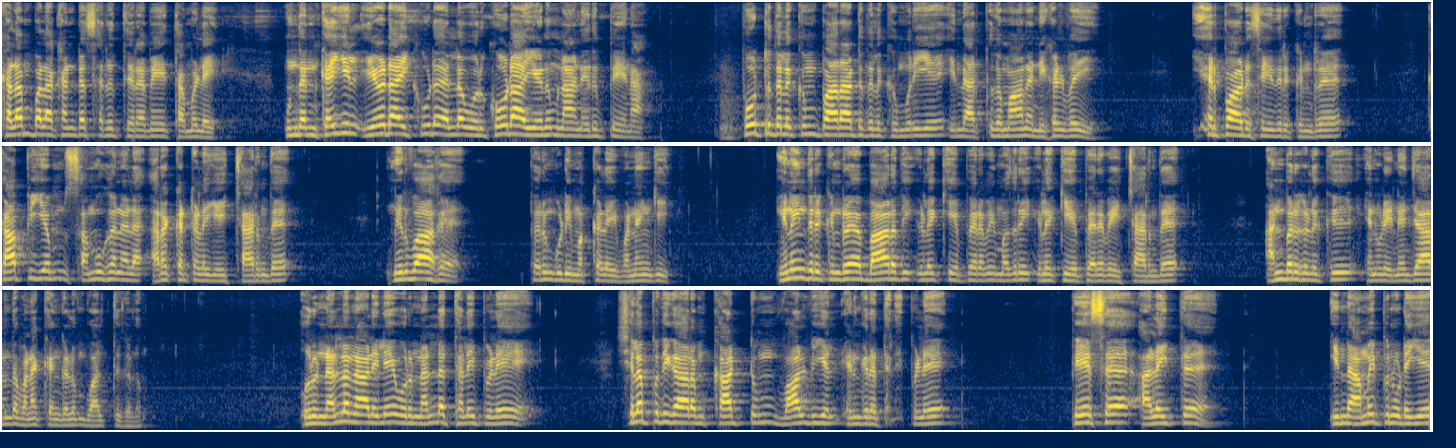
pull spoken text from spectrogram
களம்பல கண்ட சரித்திரமே தமிழே. உந்தன் கையில் ஏடாய் கூட அல்ல ஒரு கோடா எனும் நான் இருப்பேனா? போற்றுதலுக்கும் பாராட்டுதலுக்கும் உரிய இந்த அற்புதமான நிகழ்வை ஏற்பாடு செய்திருக்கின்ற காப்பியம் சமூக நல அறக்கட்டளையை சார்ந்த நிர்வாக பெருங்குடி மக்களை வணங்கி இணைந்திருக்கின்ற பாரதி இலக்கிய பேரவை மதுரை இலக்கிய பேரவை சார்ந்த அன்பர்களுக்கு என்னுடைய நெஞ்சார்ந்த வணக்கங்களும் வாழ்த்துகளும். ஒரு நல்ல நாளிலே ஒரு நல்ல தலைப்பிலே சிலப்பதிகாரம் காட்டும் வாழ்வியல் என்கிற தலைப்பிலே பேச அழைத்த இந்த அமைப்பினுடைய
